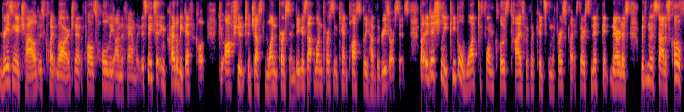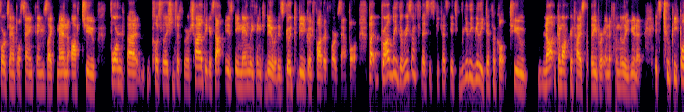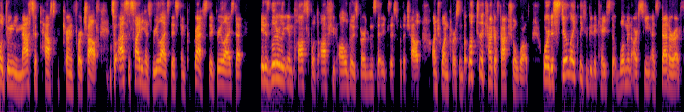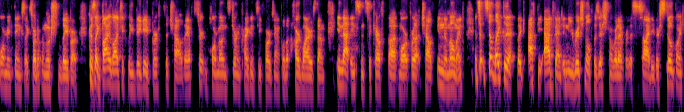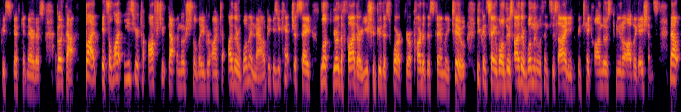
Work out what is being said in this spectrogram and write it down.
raising a child is quite large and it falls wholly on the family. This makes it incredibly difficult to offshoot it to just one person because that one person can't possibly have the resources. But additionally, people want to form close ties with their kids in the first place. There are significant narratives within the status quo, for example, saying things like men ought to form uh, close relationships with a child because that is a manly thing to do. It is good to be a good father, for example. But broadly, the reason for this is because it's really, really difficult to not democratize labor in a familiar unit. It's two people doing the massive task of caring for a child. And so as society has realized this and progressed, they've realized that It is literally impossible to offshoot all of those burdens that exist with a child onto one person. But look to the counterfactual world, where it is still likely to be the case that women are seen as better at forming things like sort of emotional labor. Because like biologically, they gave birth to the child. They have certain hormones during pregnancy, for example, that hardwires them in that instance to care uh, more for that child in the moment. And so it's still likely that like at the advent in the original position or whatever the society, there's still going to be significant narratives about that. But it's a lot easier to offshoot that emotional labor onto other women now because you can't just say, look, you're the father, you should do this work, you're a part of this family too. You can say, well, there's other women within society who can take on those communal obligations. Now,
